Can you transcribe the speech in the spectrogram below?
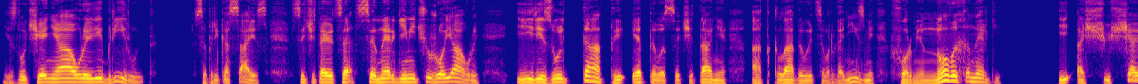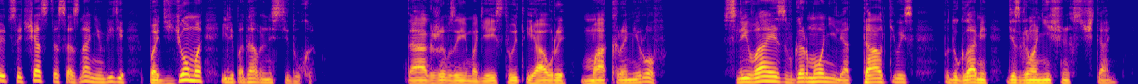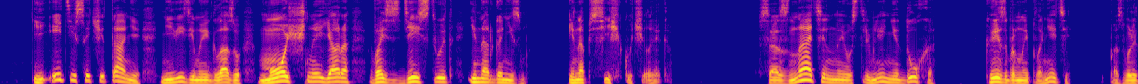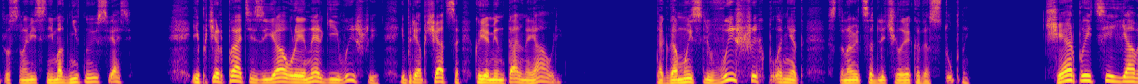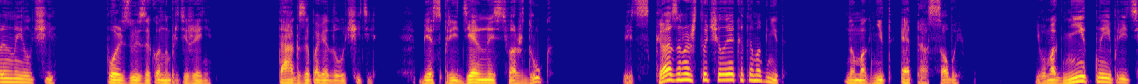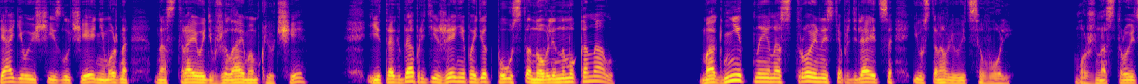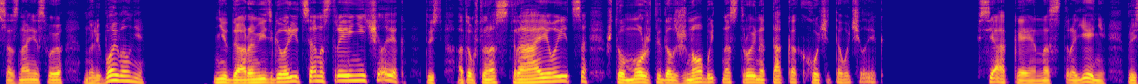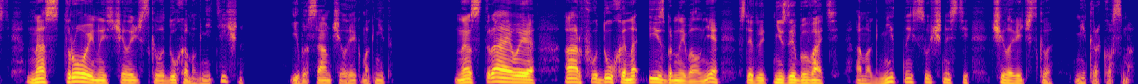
Излучение ауры вибрирует, соприкасаясь, сочетаются с энергиями чужой ауры, и результаты этого сочетания откладываются в организме в форме новых энергий и ощущаются часто сознанием в виде подъема или подавленности духа. Также взаимодействуют и ауры макромиров, сливаясь в гармонии или отталкиваясь под углами дисгармоничных сочетаний. И эти сочетания, невидимые глазу, мощно и яро воздействуют и на организм, и на психику человека. Сознательное устремление духа к избранной планете позволит установить с ней магнитную связь и почерпать из ее ауры энергии высшей и приобщаться к ее ментальной ауре. Тогда мысль высших планет становится для человека доступной. Черпайте явленные лучи, пользуясь законом притяжения. Так заповедал учитель. Беспредельность ваш друг. Ведь сказано, что человек — это магнит. Но магнит — это особый. Его магнитные притягивающие излучения можно настраивать в желаемом ключе, и тогда притяжение пойдет по установленному каналу. Магнитная настроенность определяется и устанавливается волей. Можно настроить сознание свое на любой волне. Недаром ведь говорится о настроении человека, то есть о том, что настраивается, что может и должно быть настроено так, как хочет того человека. Всякое настроение, то есть настроенность человеческого духа магнетична, ибо сам человек магнит. Настраивая арфу духа на избранной волне, следует не забывать о магнитной сущности человеческого микрокосма.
